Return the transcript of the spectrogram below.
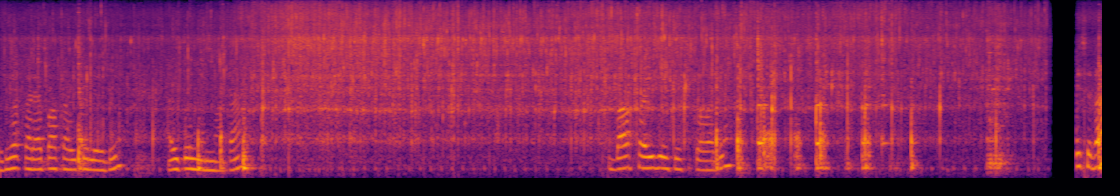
ఇదిగా కరివేపాకు అయితే లేదు. అయిపోయిందనమాట బాగా ఫ్రై చేసేసుకోవాలి. వేసేదా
